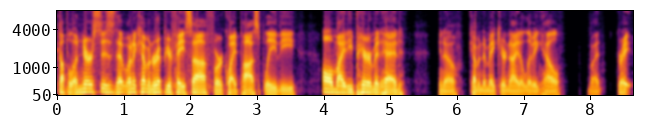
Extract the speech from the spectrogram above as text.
couple of nurses that want to come and rip your face off, or quite possibly the almighty pyramid head, you know, coming to make your night a living hell. But great.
